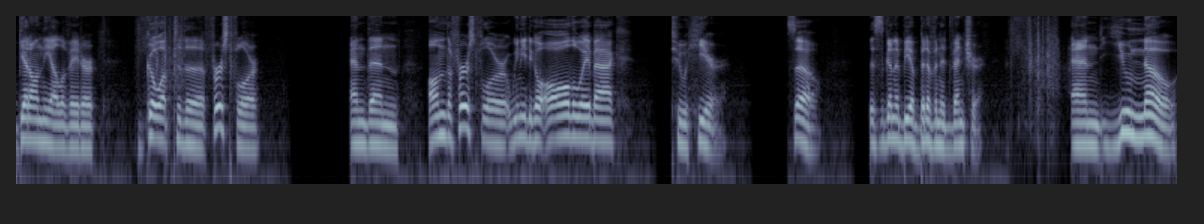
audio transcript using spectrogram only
get on the elevator, go up to the first floor, and then on the first floor, we need to go all the way back to here. So, this is going to be a bit of an adventure. And you know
